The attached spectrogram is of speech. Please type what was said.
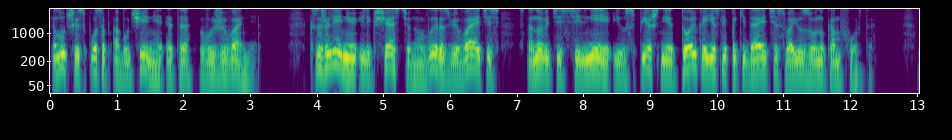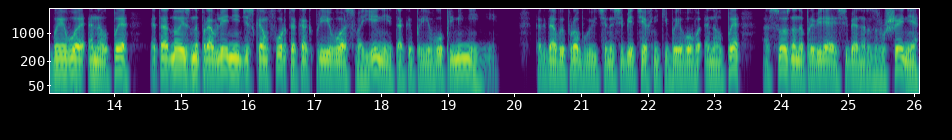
Лучший способ обучения — это выживание. К сожалению или к счастью, но вы развиваетесь, становитесь сильнее и успешнее только если покидаете свою зону комфорта. Боевое НЛП — это одно из направлений дискомфорта как при его освоении, так и при его применении. Когда вы пробуете на себе техники боевого НЛП, осознанно проверяя себя на разрушение,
